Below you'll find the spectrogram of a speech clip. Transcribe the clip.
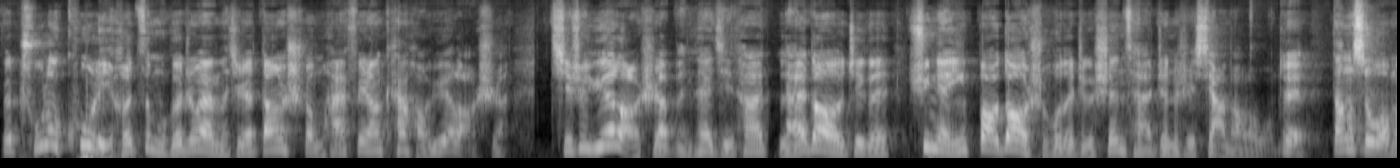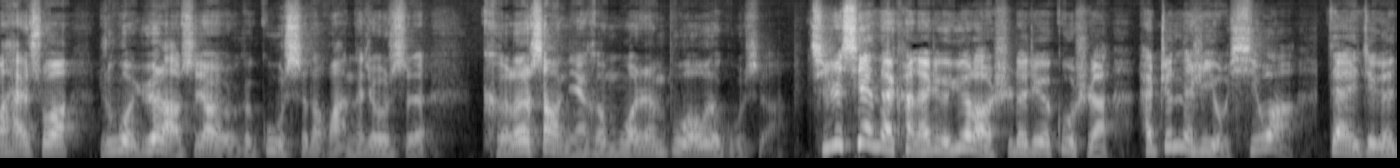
那除了库里和字母哥之外呢？其实当时我们还非常看好约老师。其实约老师啊，本赛季他来到这个训练营报道时候的这个身材，真的是吓到了我们。对，当时我们还说，如果约老师要有一个故事的话，那就是可乐少年和魔人布欧的故事啊。其实现在看来，这个约老师的这个故事啊，还真的是有希望。在这个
